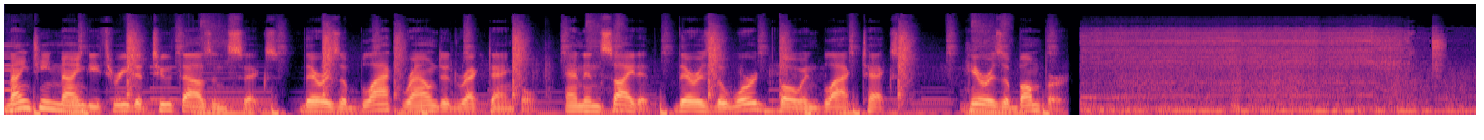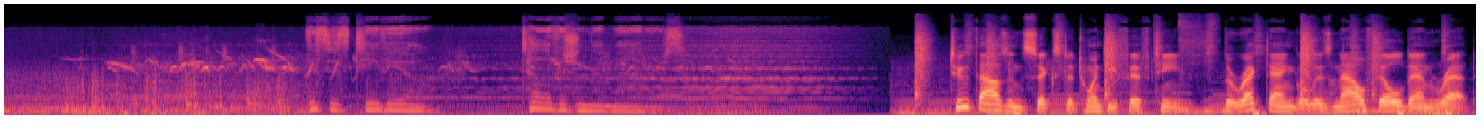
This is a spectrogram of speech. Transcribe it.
Nineteen ninety-three to 2006, there is a black rounded rectangle, and inside it, there is the word BO in black text. Here is a bumper. This is TVO. Television that matters. 2006 to 2015, the rectangle is now filled and red,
